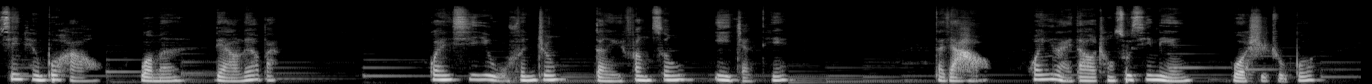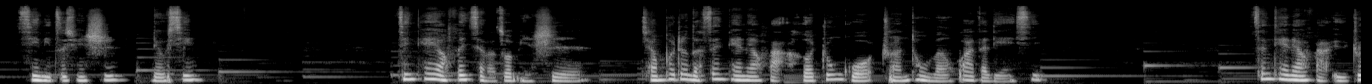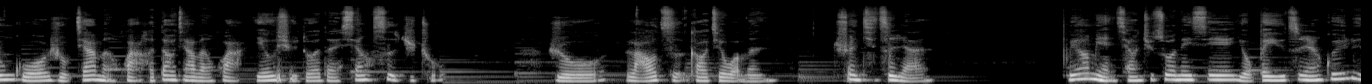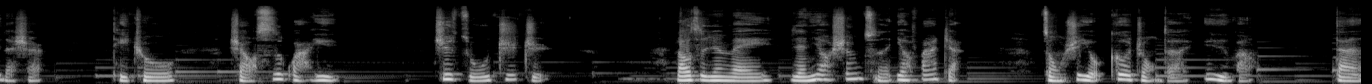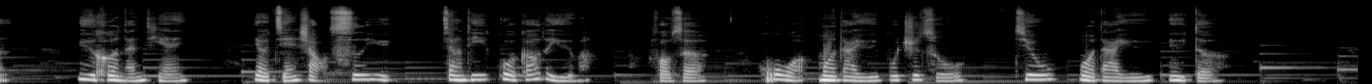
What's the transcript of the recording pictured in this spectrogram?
心情不好，我们聊聊吧。关系五分钟等于放松一整天。大家好，欢迎来到重塑心灵，我是主播心理咨询师刘星。今天要分享的作品是强迫症的三田疗法和中国传统文化的联系。森田疗法与中国儒家文化和道家文化也有许多的相似之处，如老子告诫我们顺其自然，不要勉强去做那些有悖于自然规律的事儿，提出少私寡欲、知足知止。老子认为人要生存要发展，总是有各种的欲望，但。欲壑难填，要减少私欲，降低过高的欲望，否则祸莫大于不知足，咎莫大于欲得。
